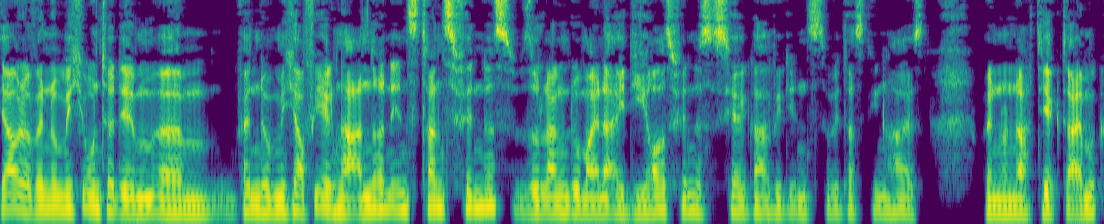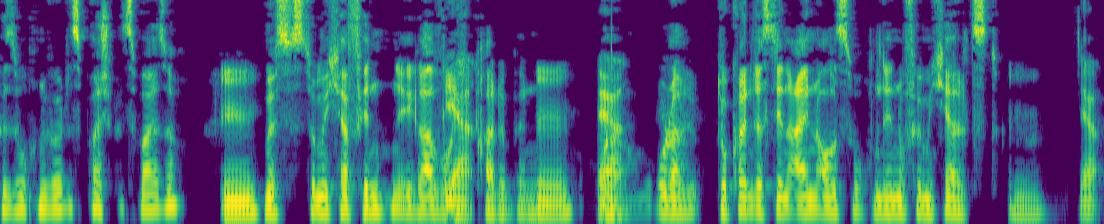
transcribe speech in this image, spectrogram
Ja, oder wenn du mich unter dem, ähm, wenn du mich auf irgendeiner anderen Instanz findest, solange du meine ID rausfindest, ist ja egal, wie, die, wie das Ding heißt. Wenn du nach Dirk Daimeke suchen würdest beispielsweise, mhm. müsstest du mich ja finden, egal wo ja. ich gerade bin. Mhm. Ja. Oder, oder, du könntest den einen aussuchen, den du für mich hältst. Mhm. Ja.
